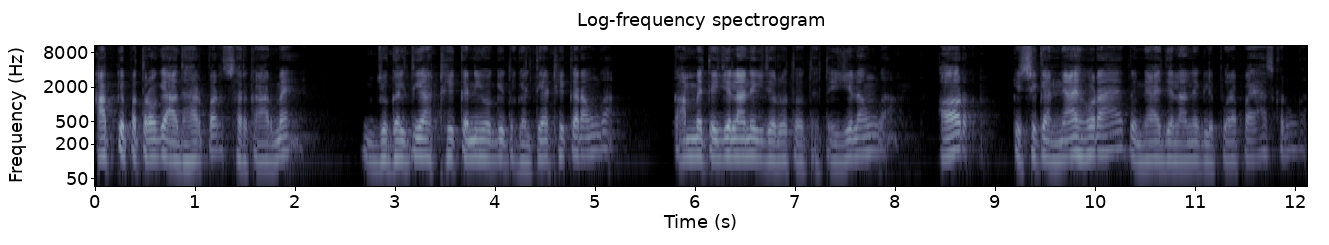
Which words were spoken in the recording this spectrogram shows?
आपके पत्रों के आधार पर सरकार में जो गलतियाँ ठीक करनी होगी तो गलतियाँ ठीक कराऊँगा। काम में तेज़ी लाने की ज़रूरत हो तो तेज़ी लाऊँगा। और किसी का न्याय हो रहा है तो न्याय दिलाने के लिए पूरा प्रयास करूँगा।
